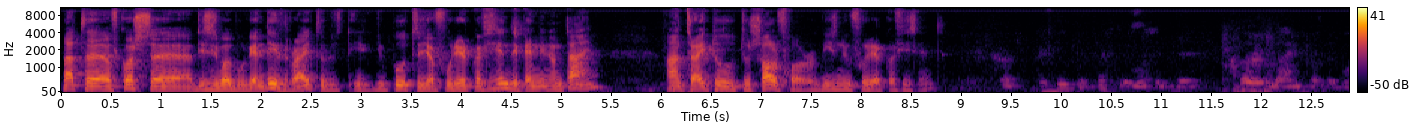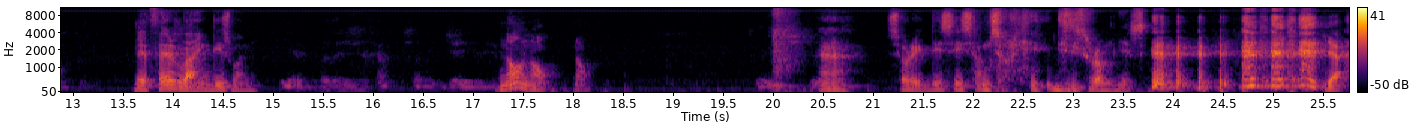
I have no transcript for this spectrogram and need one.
but uh, of course, uh, this is what Bourgain did, right? You put your Fourier coefficient depending on time and try to, to solve for this new Fourier coefficient. I think the question was in the third line from the bottom. The third line, this one. Yeah, whether you have to sum in J. No, no, no. So each J. Sorry, this is, I'm sorry, this is wrong, yes. yeah,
